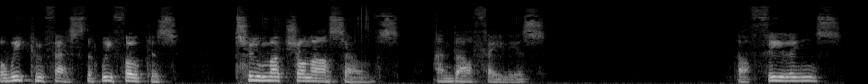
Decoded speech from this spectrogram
But we confess that we focus too much on ourselves and our failures, our feelings,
